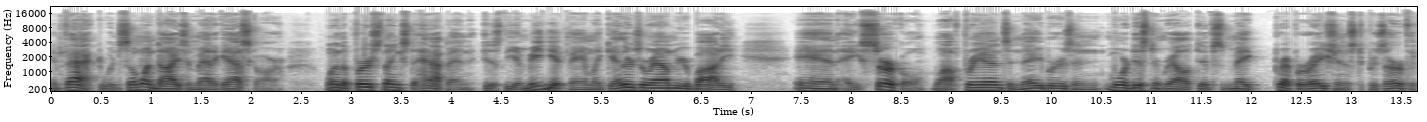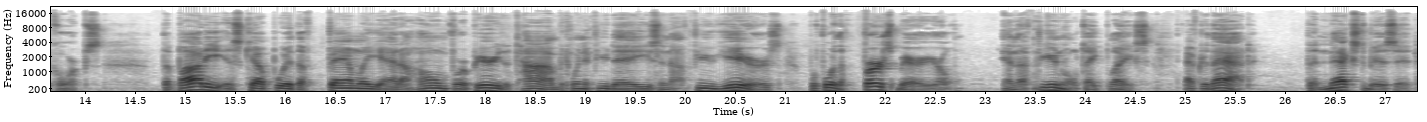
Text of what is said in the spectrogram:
In fact, when someone dies in Madagascar, one of the first things to happen is the immediate family gathers around your body in a circle while friends and neighbors and more distant relatives make preparations to preserve the corpse. The body is kept with the family at a home for a period of time between a few days and a few years before the first burial and the funeral take place. After that, the next visit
